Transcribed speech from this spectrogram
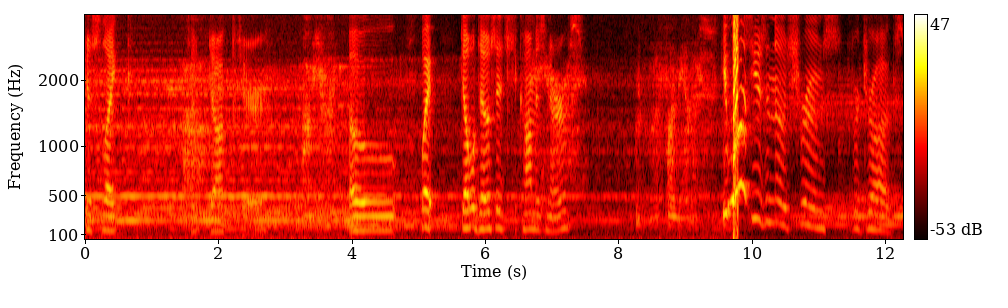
just like the doctor. I'll be fine. Oh, wait, double dosage to calm his nerves. Find the others. He was using those shrooms for drugs.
